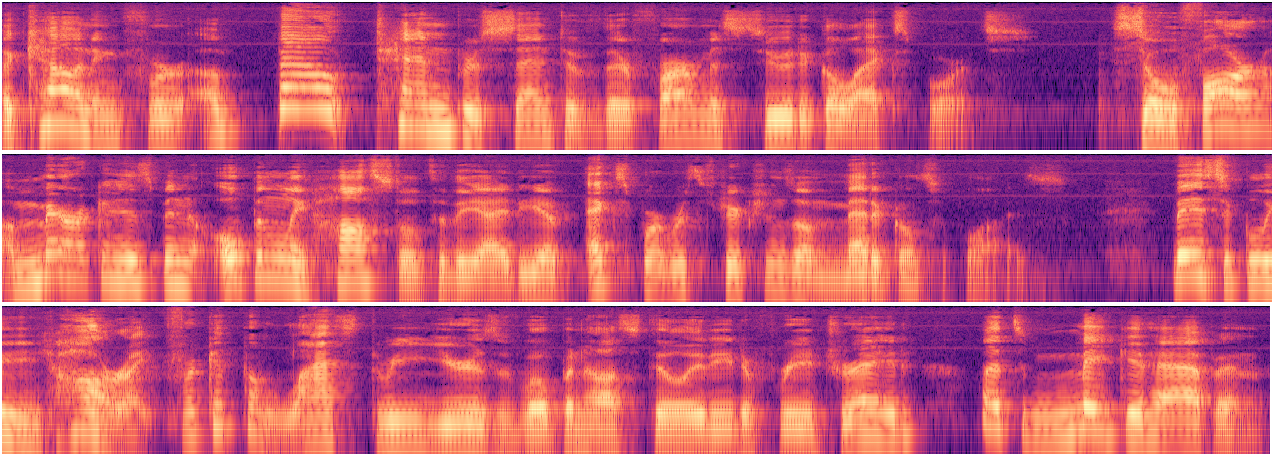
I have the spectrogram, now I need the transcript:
accounting for about 10% of their pharmaceutical exports. So far, America has been openly hostile to the idea of export restrictions on medical supplies. Basically, alright, forget the last three years of open hostility to free trade, let's make it happen.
